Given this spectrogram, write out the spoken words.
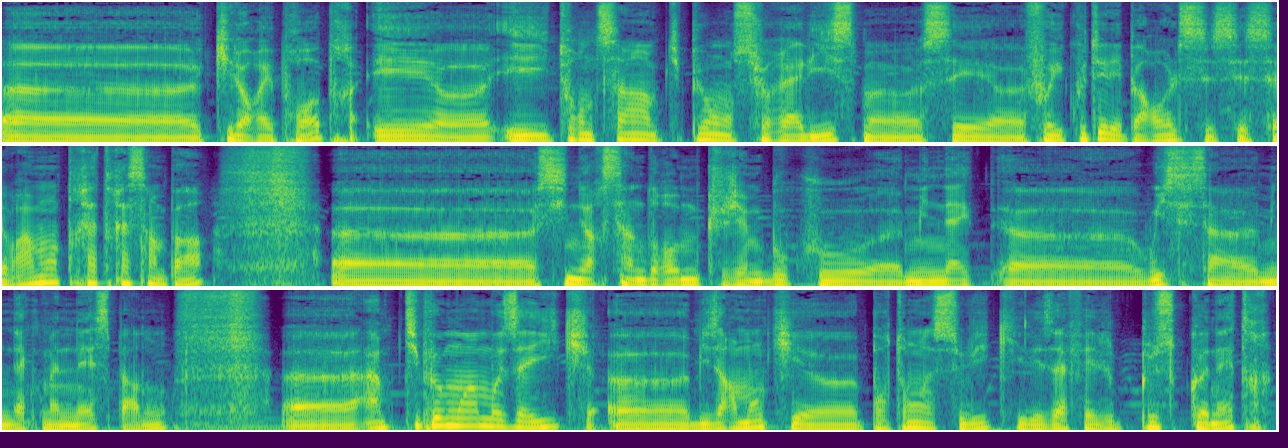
euh, qui leur est propre et, euh, et ils tournent ça un petit peu en surréalisme. C'est, euh, faut écouter les paroles. C'est, vraiment très très sympa. Euh, Sinner Syndrome que j'aime beaucoup. Euh, Midnight, euh, oui c'est ça, Midnight Madness, pardon. Euh, un petit peu moins mosaïque, euh, bizarrement, qui euh, pourtant est celui qui les a fait le plus connaître.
